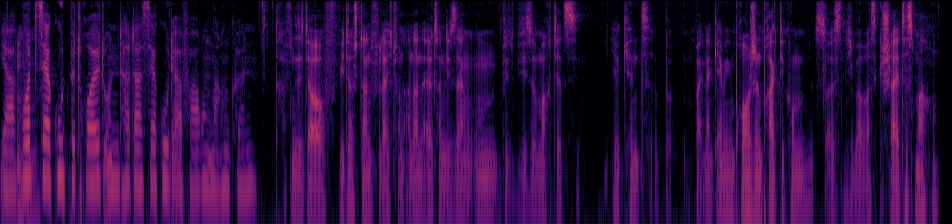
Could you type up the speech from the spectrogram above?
ja, Mhm. wurde sehr gut betreut und hat da sehr gute Erfahrungen machen können. Treffen Sie da auf Widerstand vielleicht von anderen Eltern, die sagen, "Hm, wie- wieso macht jetzt Ihr Kind bei einer Gaming-Branche ein Praktikum, soll es nicht über was Gescheites machen?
